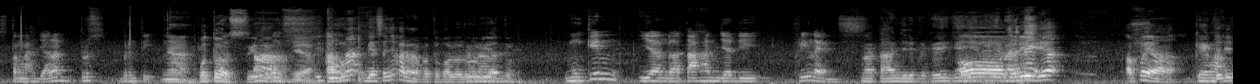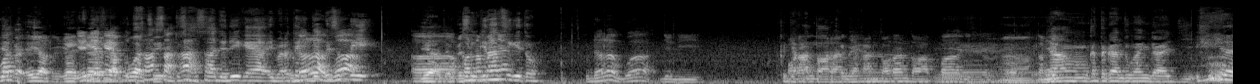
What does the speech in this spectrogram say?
setengah jalan terus berhenti nah putus gitu Ah, iya. itu- karena biasanya karena apa tuh kalau lu Karena- lihat tuh mungkin ya nggak tahan jadi freelance nggak tahan jadi kayak kayak- oh ibaratnya jadi dia apa ya Kayak nggak jadi dia kayak iya kayak Jadi kayak nggak kuat putus sih. asa. Putus asa jadi kayak ibaratnya Udahlah, hidupnya gua sepi. eh, Iya, apa namanya? sih gitu. Udahlah gua jadi Kerja orang kantoran kerja ya. kantoran atau apa Iya. gitu. Hmm. Tapi yang ketergantungan gaji. Iya,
